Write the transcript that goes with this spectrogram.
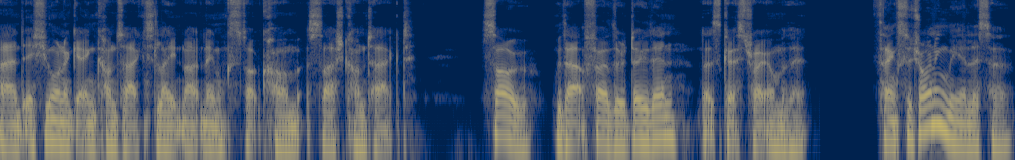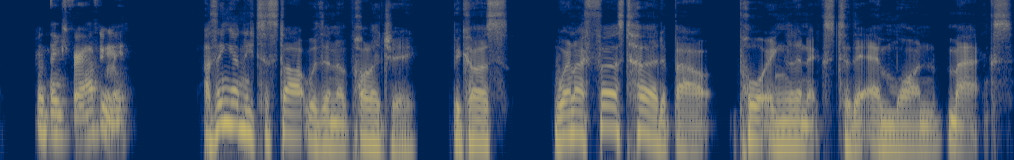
And if you want to get in contact, late latenightlinux.com slash contact. So without further ado, then let's get straight on with it. Thanks for joining me, Alyssa. Well, thanks for having me. I think I need to start with an apology because when I first heard about porting Linux to the M1 Macs,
